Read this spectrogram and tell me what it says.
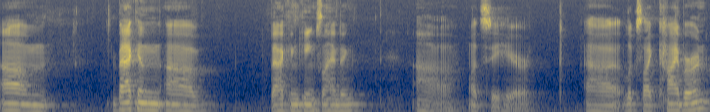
Um, back in uh, back in King's Landing, uh, let's see here. Uh, looks like Qyburn,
